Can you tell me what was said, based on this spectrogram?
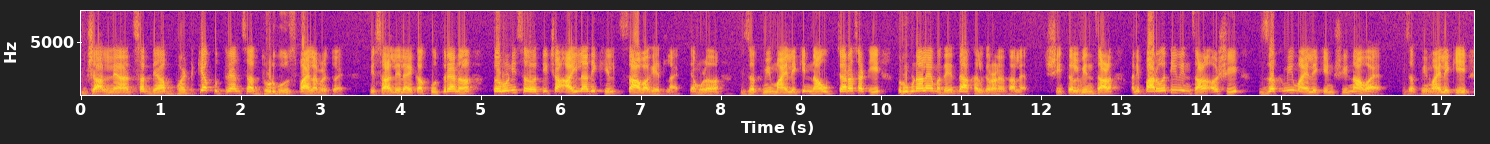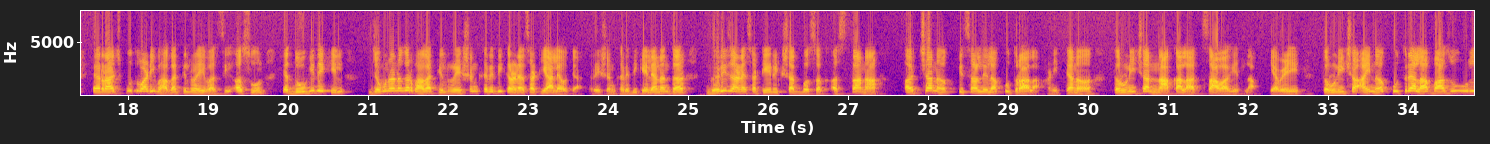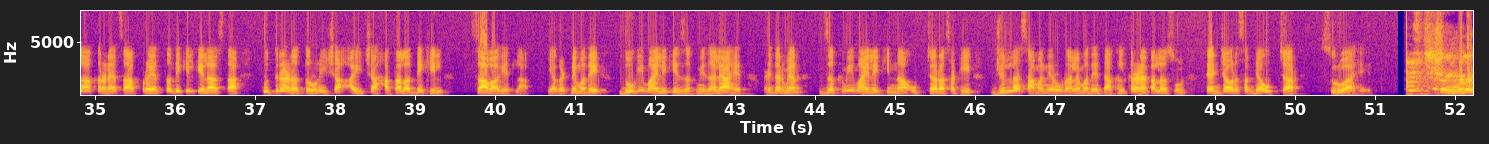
जालन्यात सध्या भटक्या कुत्र्यांचा धुडगूस पाहायला मिळतोय. पिसाळलेल्या एका कुत्र्यानं तरुणीसह तिच्या आईला देखील चावा घेतलाय. त्यामुळं जखमी मायलेकींना उपचारासाठी रुग्णालयामध्ये दाखल करण्यात आलाय. शीतल विंचाळ आणि पार्वती विंचाळ अशी जखमी मायलेकींची नावं आहेत. जखमी मायलेकी या राजपूतवाडी भागातील रहिवासी असून या दोघी देखील जमुनानगर भागातील रेशन खरेदी करण्यासाठी आल्या होत्या. रेशन खरेदी केल्यानंतर घरी जाण्यासाठी रिक्षात बसत असताना अचानक पिसाळलेला कुत्रा आला आणि त्यानं तरुणीच्या नाकाला चावा घेतला. यावेळी तरुणीच्या आईनं कुत्र्याला बाजूला करण्याचा प्रयत्न देखील केला असता कुत्र्यानं तरुणीच्या आईच्या हाताला देखील चावा घेतला. या घटनेमध्ये दोघी मायलेकी जखमी झाल्या आहेत आणि दरम्यान जखमी मायलेकींना उपचारासाठी जिल्हा सामान्य रुग्णालयामध्ये दाखल करण्यात आलं असून त्यांच्यावर सध्या उपचार सुरू आहेत. मला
